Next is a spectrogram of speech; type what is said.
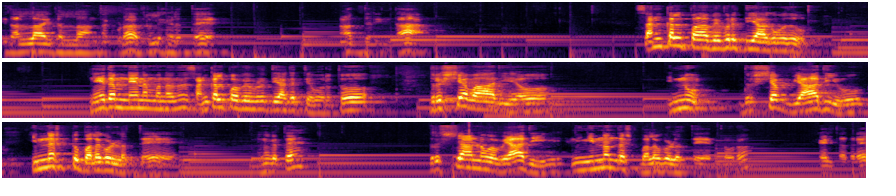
ಇದಲ್ಲ ಇದಲ್ಲ ಅಂತ ಕೂಡ ಅದರಲ್ಲಿ ಹೇಳುತ್ತೆ. ಆದ್ದರಿಂದ ಸಂಕಲ್ಪ ಅಭಿವೃದ್ಧಿ ಆಗುವುದು ನೇದಂ ನೇನಂ ಅನ್ನೋದು ಸಂಕಲ್ಪ ಅಭಿವೃದ್ಧಿ ಆಗತ್ತೆ ಹೊರತು ದೃಶ್ಯವಾದಿಯೋ ಇನ್ನು ದೃಶ್ಯವ್ಯಾಧಿಯು ಇನ್ನಷ್ಟು ಬಲಗೊಳ್ಳುತ್ತೆ. ಏನಾಗುತ್ತೆ? ದೃಶ್ಯ ಅನ್ನುವ ವ್ಯಾಧಿ ನಿಂಗೆ ಇನ್ನೊಂದಷ್ಟು ಬಲಗೊಳ್ಳುತ್ತೆ ಅಂತ ಅವರು ಹೇಳ್ತಾದ್ರೆ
